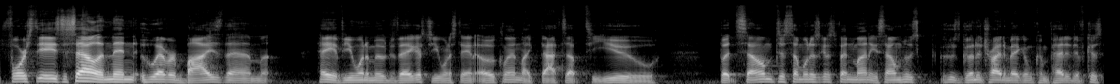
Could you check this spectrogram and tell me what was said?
force the A's to sell, and then whoever buys them, hey, if you want to move to Vegas, do you want to stay in Oakland? Like that's up to you. But sell them to someone who's going to spend money. Sell them who's who's going to try to make them competitive. Because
